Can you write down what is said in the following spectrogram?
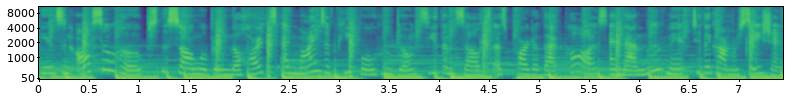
Hanson also hopes the song will bring the hearts and minds of people who don't see themselves as part of that cause and that movement to the conversation,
